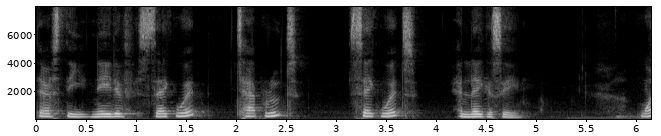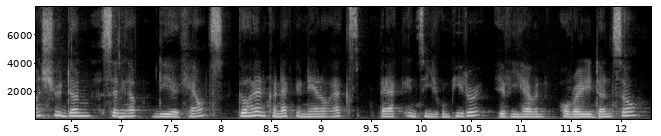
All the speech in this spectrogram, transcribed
There's the native SegWit, Taproot, SegWit, and Legacy. Once you're done setting up the accounts, go ahead and connect your Nano X back into your computer if you haven't already done so.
